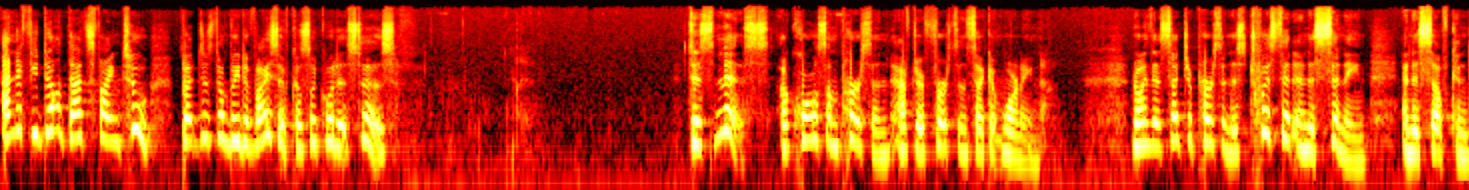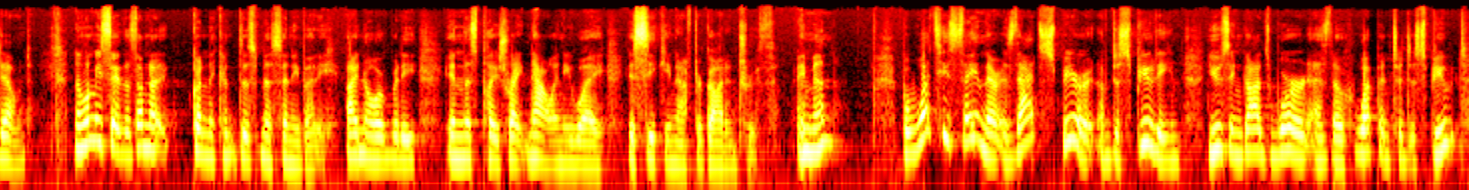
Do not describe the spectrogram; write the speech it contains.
And if you don't, that's fine too. But just don't be divisive because look what it says. Dismiss a quarrelsome person after a first and second warning, knowing that such a person is twisted and is sinning and is self condemned. Now, let me say this I'm not going to dismiss anybody. I know everybody in this place right now, anyway, is seeking after God and truth. Amen? But what he's saying there is that spirit of disputing, using God's word as the weapon to dispute.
